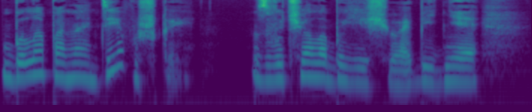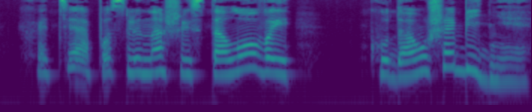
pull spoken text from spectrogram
Была бы она девушкой, звучало бы еще обиднее. Хотя после нашей столовой куда уж обиднее.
